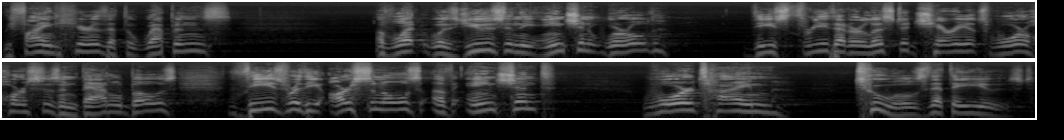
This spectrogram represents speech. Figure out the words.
We find here that the weapons of what was used in the ancient world, these three that are listed chariots, war horses, and battle bows these were the arsenals of ancient wartime tools that they used.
